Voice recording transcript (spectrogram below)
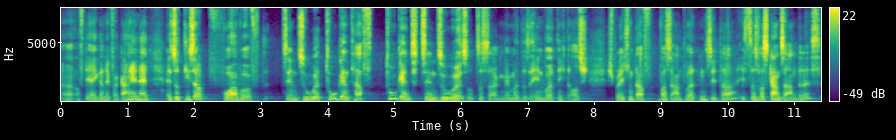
äh, auf die eigene Vergangenheit. Also dieser Vorwurf, Zensur, tugendhaft, Tugendzensur sozusagen, wenn man das N-Wort nicht aussprechen darf, was antworten Sie da? Ist das was ganz anderes?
